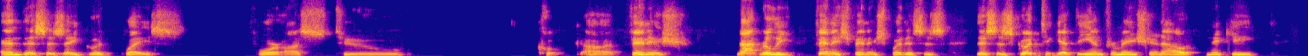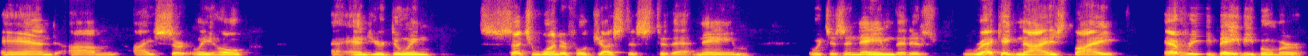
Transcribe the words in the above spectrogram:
And this is a good place for us to uh, finish. Not really finish, finish, but this is this is good to get the information out, Nicci. And um, I certainly hope, and you're doing such wonderful justice to that name, which is a name that is recognized by every baby boomer.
